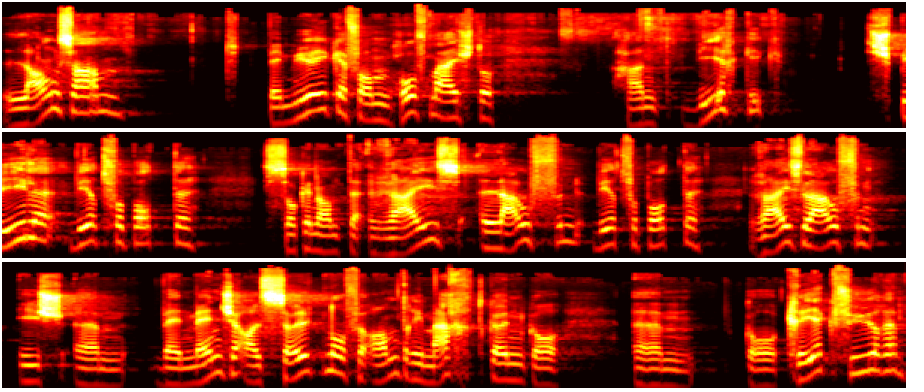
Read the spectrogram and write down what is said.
langsam. Die Bemühungen vom Hofmeister haben Wirkung. Das Spielen wird verboten. Das sogenannte Reislaufen wird verboten. Reislaufen ist, ähm, wenn Menschen als Söldner für andere Mächte gehen, gehen, ähm, gehen Krieg führen.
